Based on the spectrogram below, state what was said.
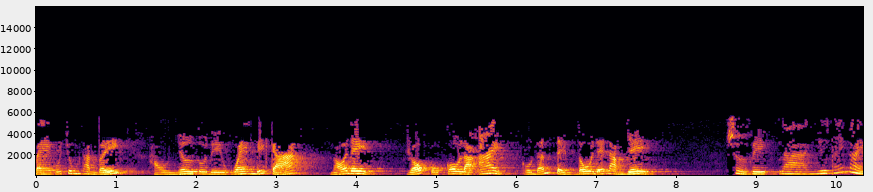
bè của Trung Thành Vĩ Hầu như tôi đều quen biết cả. Nói đi, rốt cuộc cô là ai? Cô đến tìm tôi để làm gì? Sự việc là như thế này.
